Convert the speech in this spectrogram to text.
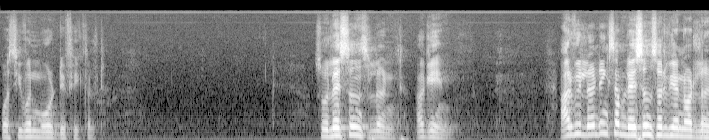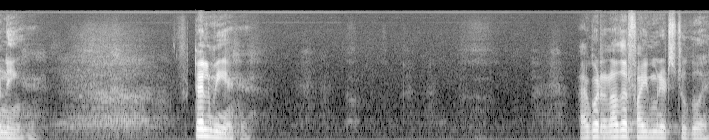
was even more difficult. So lessons learned, again. Are we learning some lessons or we are not learning? Tell me. I've got another five minutes to go.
